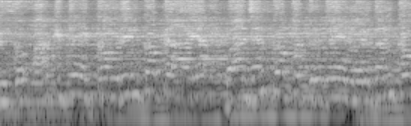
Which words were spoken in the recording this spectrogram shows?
बंधन को आँख दे कौरिन को प्राय बांझन को पुत्र दे मर्दन को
